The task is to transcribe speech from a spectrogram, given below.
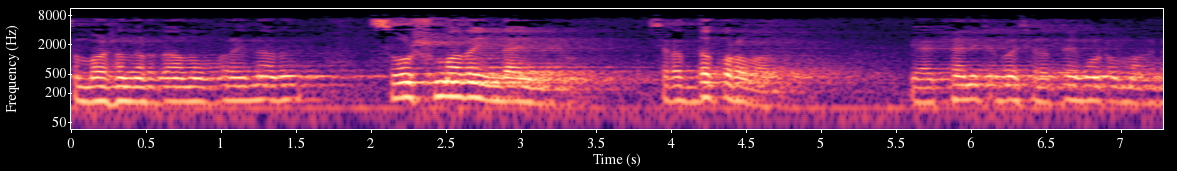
സംഭാഷണം നടത്തുക എന്ന് പറയുന്നത് സൂക്ഷ്മത ഇല്ലായ്മയാണ് ശ്രദ്ധക്കുറവാണ്. വ്യാഖ്യാനിച്ചപ്പോൾ ശ്രദ്ധ ഇങ്ങോട്ട് മാറി.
